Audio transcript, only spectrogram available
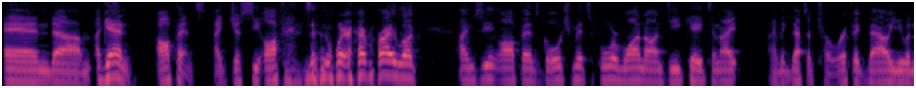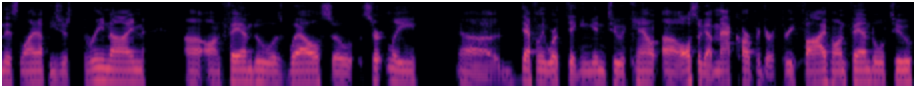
and um, again, offense. I just see offense, and wherever I look, I'm seeing offense. Goldschmidt's four one on DK tonight. I think that's a terrific value in this lineup. He's just three nine uh, on FanDuel as well, so certainly uh, definitely worth taking into account. Uh, also got Matt Carpenter three five on FanDuel too,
